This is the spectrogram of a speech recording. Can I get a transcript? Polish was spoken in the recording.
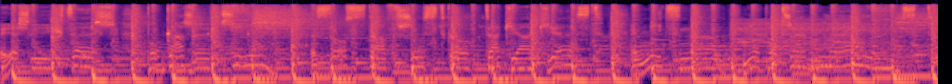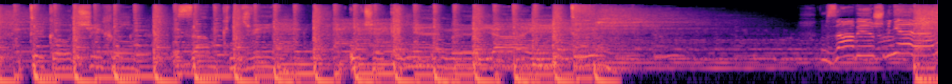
Jeśli chcesz, pokażę ci. Zostaw wszystko tak jak jest. Nic nam niepotrzebne jest. Tylko cicho zamknij drzwi. Uciekniemy ja i ty. Zabierz mnie.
